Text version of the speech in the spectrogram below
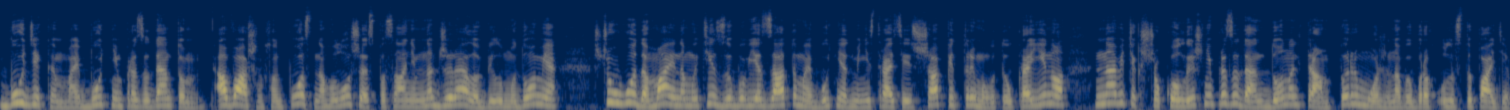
будь-яким майбутнім президентом. А Вашингтон Пост наголошує з посиланням на джерела в Білому домі, що угода має на меті зобов'язати майбутні адміністрації США підтримувати Україну, навіть якщо колишній президент Дональд Трамп переможе на виборах у листопаді.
